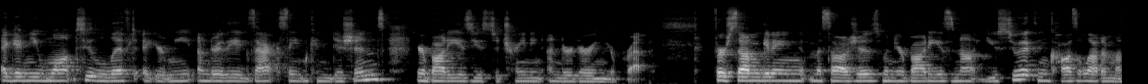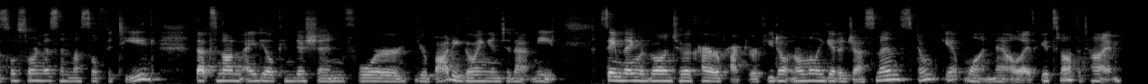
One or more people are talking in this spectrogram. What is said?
Again, you want to lift at your meet under the exact same conditions your body is used to training under during your prep. For some, getting massages when your body is not used to it can cause a lot of muscle soreness and muscle fatigue. That's not an ideal condition for your body going into that meet. Same thing with going to a chiropractor. If you don't normally get adjustments, don't get one now. It's not the time.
